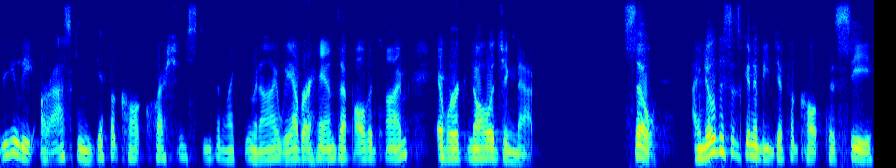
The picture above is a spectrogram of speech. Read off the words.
really are asking difficult questions, Stephen, like you and I. We have our hands up all the time, and we're acknowledging that. So I know this is going to be difficult to see,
